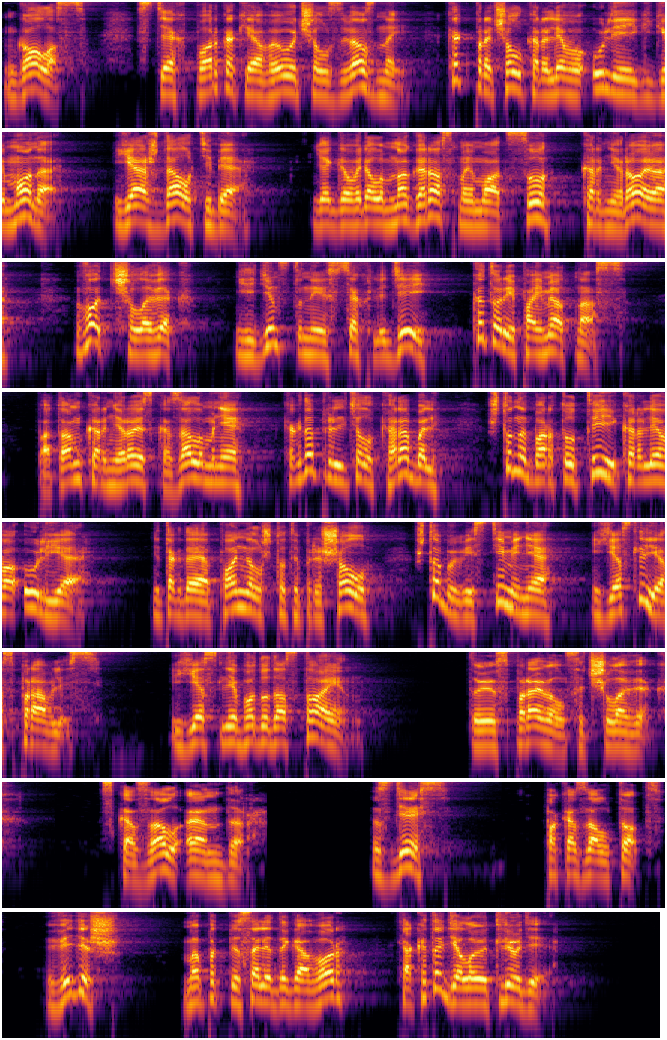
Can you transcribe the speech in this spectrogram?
Голос. С тех пор, как я выучил Звездный, как прочел Королеву Улья и Гегемона, я ждал тебя. Я говорил много раз моему отцу, Корнирою, вот человек, единственный из всех людей, который поймет нас. Потом Корнирой сказал мне, когда прилетел корабль, что на борту ты и королева Улья. И тогда я понял, что ты пришёл, чтобы вести меня, если я справлюсь. Если буду достоин. Ты справился, человек, сказал Эндер. Здесь, показал тот. Видишь? Мы подписали договор, как это делают люди.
